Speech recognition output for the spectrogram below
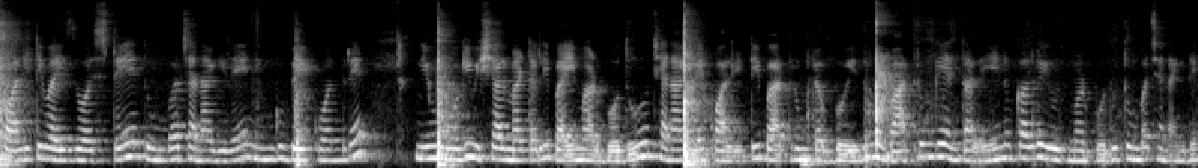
ಕ್ವಾಲಿಟಿ ವೈಸು ಅಷ್ಟೇ, ತುಂಬ ಚೆನ್ನಾಗಿದೆ. ನಿಮಗೂ ಬೇಕು ಅಂದರೆ ನೀವು ಹೋಗಿ ವಿಶಾಲ್ ಮಾರ್ಟಲ್ಲಿ ಬೈ ಮಾಡ್ಬೋದು. ಚೆನ್ನಾಗಿದೆ ಕ್ವಾಲಿಟಿ ಬಾತ್ರೂಮ್ ಟಬ್ಬು ಇದು. ಬಾತ್ರೂಮ್ಗೆ ಅಂತಲ್ಲ ಏನಕ್ಕಾದರೂ ಯೂಸ್ ಮಾಡ್ಬೋದು. ತುಂಬ ಚೆನ್ನಾಗಿದೆ.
